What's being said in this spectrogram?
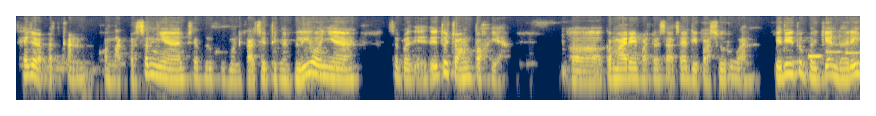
Saya dapatkan kontak personnya, bisa berkomunikasi dengan beliaunya, seperti itu. Itu contoh ya. Uh, kemarin pada saat saya di Pasuruan. Jadi itu bagian dari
